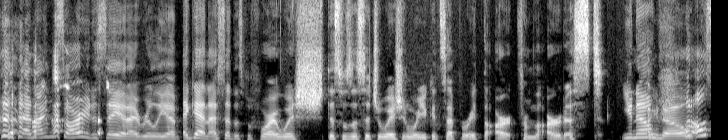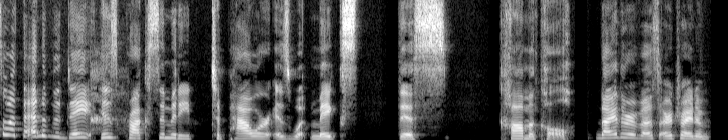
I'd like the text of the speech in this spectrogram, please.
and I'm sorry to say it, I really am. Again, I've said this before. I wish this was a situation where you could separate the art from the artist, you know? I know. But also at the end of the day, his proximity to power is what makes this comical. Neither of us are trying to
